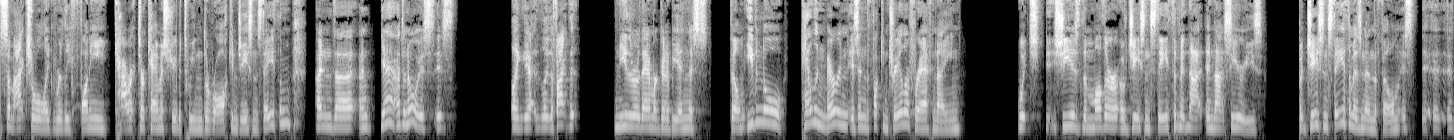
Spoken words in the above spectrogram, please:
some actual like really funny character chemistry between The Rock and Jason Statham. And uh and yeah, I don't know. It's it's like yeah, like the fact that neither of them are going to be in this film, even though Helen Mirren is in the fucking trailer for F9, which she is the mother of Jason Statham in that in that series, but Jason Statham isn't in the film. It's it, it,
